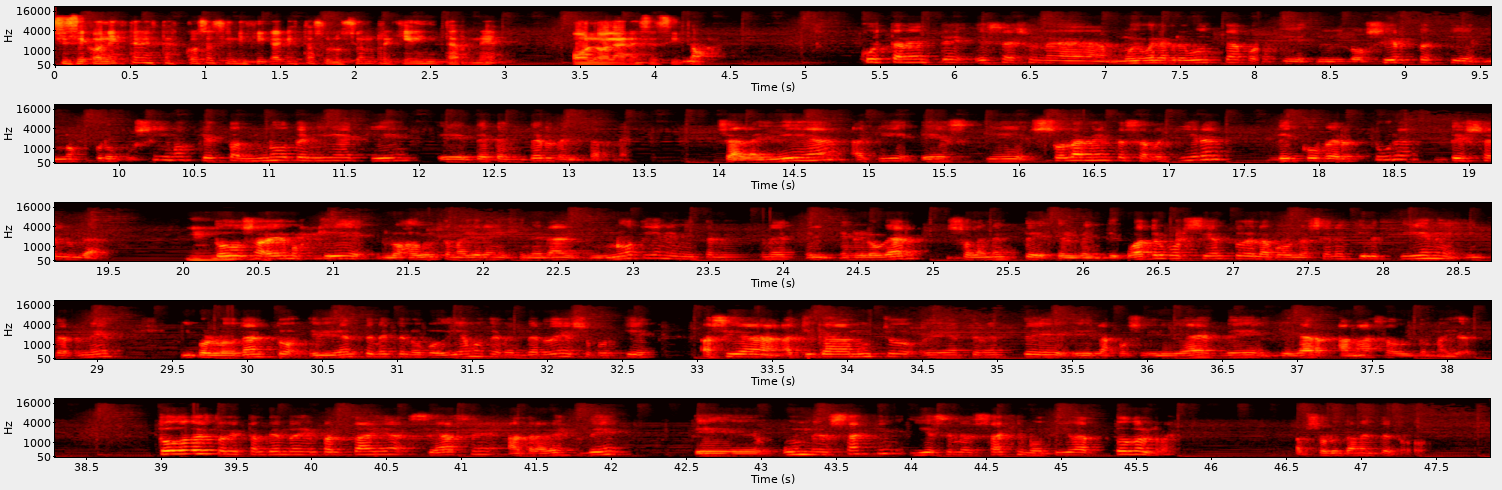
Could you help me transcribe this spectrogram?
si se conectan estas cosas, ¿significa que esta solución requiere internet o no la necesita? No. Justamente esa es una muy buena pregunta porque lo cierto es que nos propusimos que esto no tenía que eh, depender de internet. O sea, la idea aquí es que solamente se requiera de cobertura de celular. Mm. Todos sabemos que los adultos mayores en general no tienen internet en, el hogar, solamente el 24% de la población en Chile tiene internet y por lo tanto, evidentemente no podíamos depender de eso porque hacía achicaba mucho, evidentemente, eh, las posibilidades de llegar a más adultos mayores. Todo esto que están viendo ahí en pantalla se hace a través de eh, un mensaje y ese mensaje motiva todo el resto, absolutamente todo.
